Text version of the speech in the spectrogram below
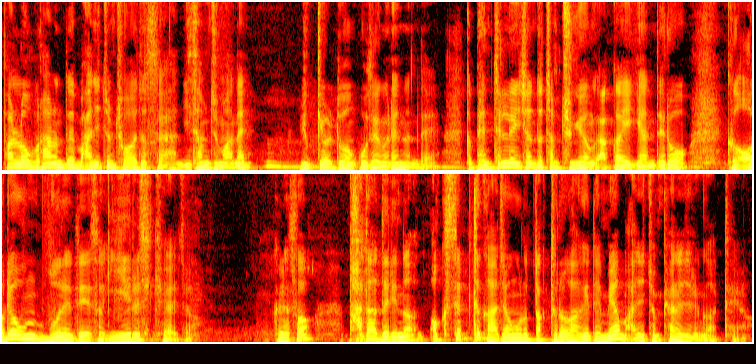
follow-up을 하는데 많이 좀 좋아졌어요. 한 2, 3주 만에. 6개월 동안 고생을 했는데. 그 ventilation도 참 중요한 거예요. 아까 얘기한 대로 그 어려운 부분에 대해서 이해를 시켜야죠. 그래서 받아들이는 accept 과정으로 딱 들어가게 되면 많이 좀 편해지는 것 같아요.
